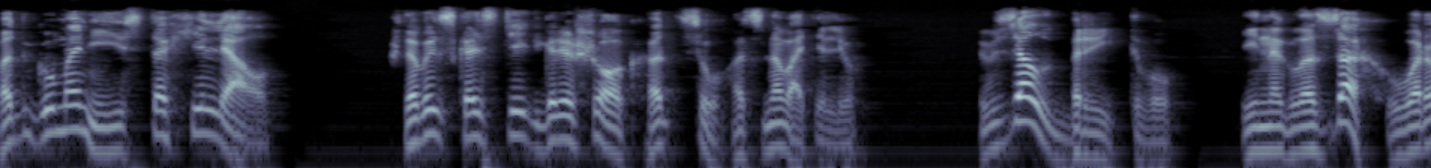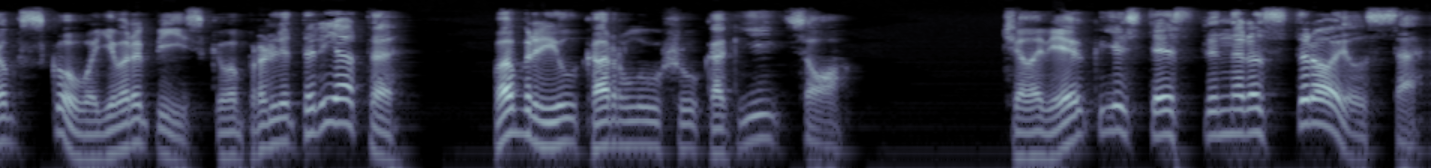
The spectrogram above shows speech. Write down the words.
под гуманиста хилял, чтобы скостить грешок отцу-основателю. Взял бритву и на глазах у воровского европейского пролетариата побрил Карлушу как яйцо. Человек, естественно, расстроился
